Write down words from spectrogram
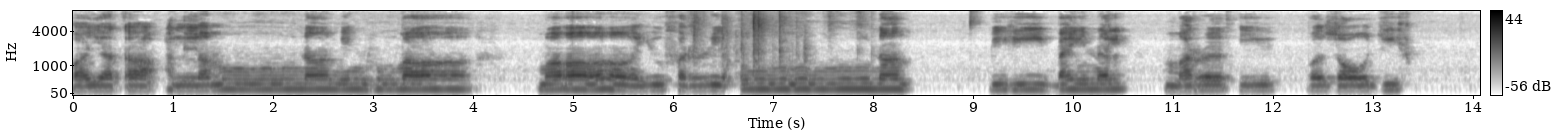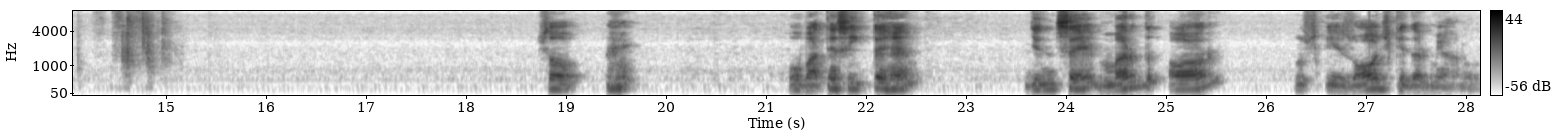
وَيَتَعَلَّمُونَ مِنْهُمَا ما يفرقون به بين المرء وزوجه. سو وہ باتیں سیکھتے ہیں جن سے مرد اور اس کے زوج کے درمیان ہو۔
